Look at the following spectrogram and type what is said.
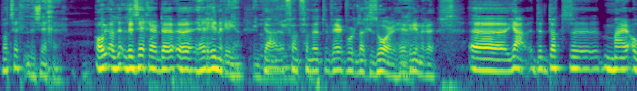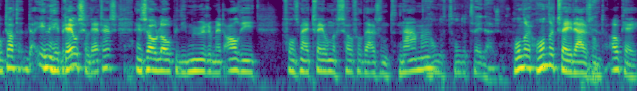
Wat zeg je? Le zeggen. Oh, ja, Le, Le Zegger, de eh, herinnering. Ja, van, van het werkwoord legzor, herinneren. Eh, ja, dat, eh, maar ook dat in Hebreeuwse letters. En zo lopen die muren met al die, volgens mij 200 zoveel duizend namen. 100, 102.000. 100, 102.000, oké.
